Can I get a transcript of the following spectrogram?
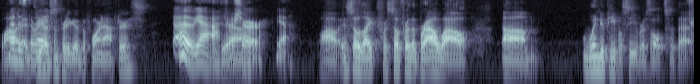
Wow. that is and the Do you have some pretty good before and afters? Oh yeah, for sure. Yeah. Wow. And so like for so for the brow wow, um, when do people see results with that?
